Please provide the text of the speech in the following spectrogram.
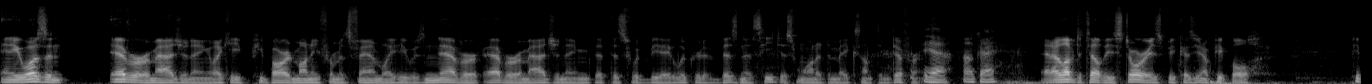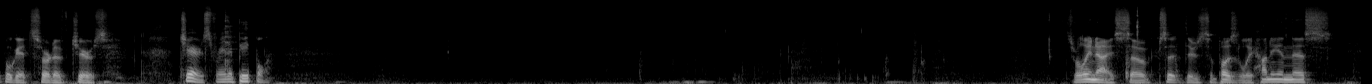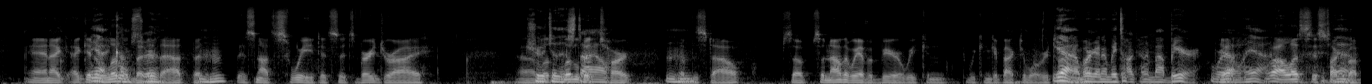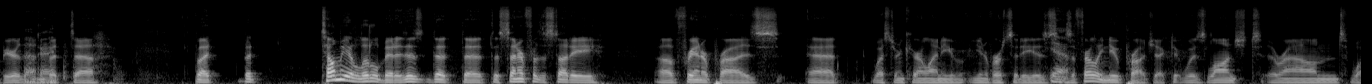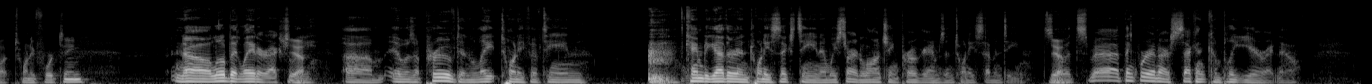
and he wasn't ever imagining like he he borrowed money from his family. He was never ever imagining that this would be a lucrative business. He just wanted to make something different. Yeah. Okay. And I love to tell these stories because you know people people get sort of cheers. Cheers for the people. It's really nice. So so there's supposedly honey in this and I, I get Yeah, a little bit through. of that, but it's not sweet. It's it's very dry. Uh, True a to the little style. bit tart of the style. So so now that we have a beer, we can we can get back to what we're talking Yeah, about. we're going to be talking about beer. Well, yeah. Well, let's just talk Yeah. about beer then. Okay. But uh, but but tell me a little bit. It is the the the Center for the Study of Free Enterprise at Western Carolina U- University is, Yeah. is a fairly new project. It was launched around what 2014. No, a little bit later, actually. Um, it was approved in late 2015, came together in 2016, and we started launching programs in 2017. So Yeah. it's, uh, I think we're in our second complete year right now.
